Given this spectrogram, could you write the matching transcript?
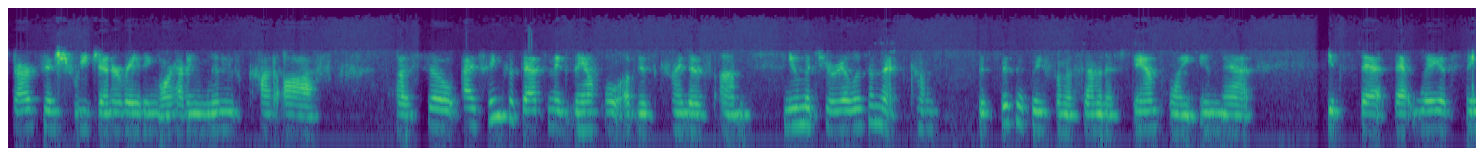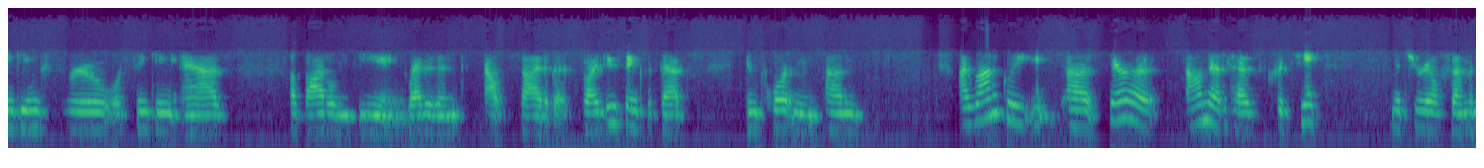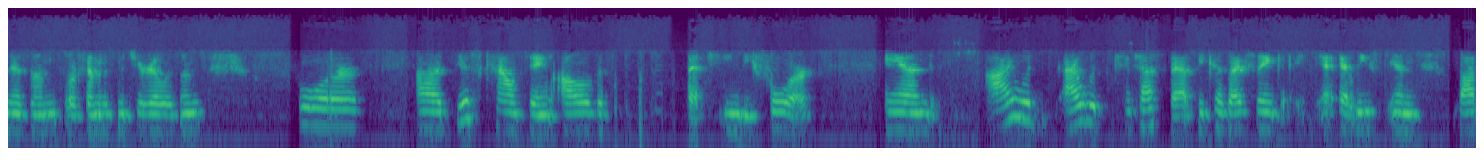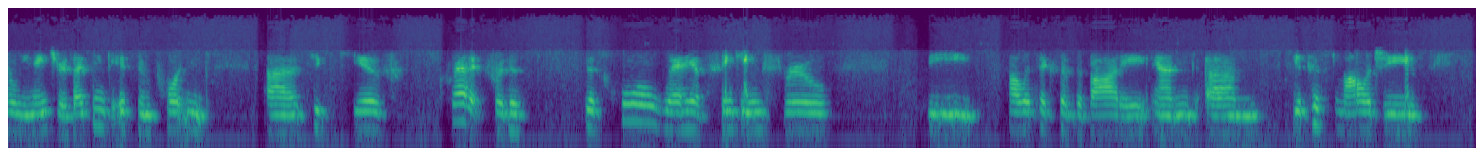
starfish regenerating or having limbs cut off. Uh, so I think that that's an example of this kind of um, new materialism that comes specifically from a feminist standpoint in that it's that, that way of thinking through or thinking as a bodily being rather than outside of it. So I do think that that's important. Um, ironically, uh, Sara Ahmed has critiqued material feminism or feminist materialism for uh, discounting all of the that came before. And I would I would contest that because I think, at least in bodily natures, I think it's important uh, to give credit for this this whole way of thinking through the politics of the body and um, the epistemology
